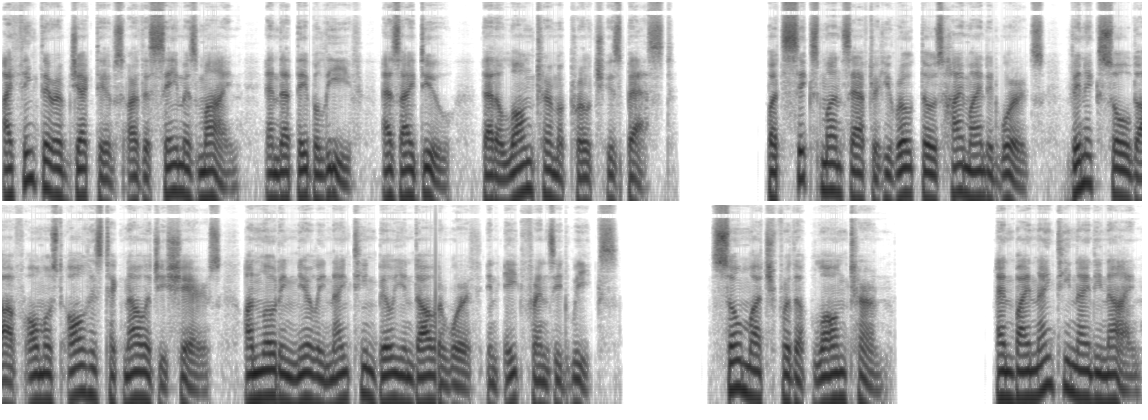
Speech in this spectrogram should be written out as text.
I think their objectives are the same as mine, and that they believe, as I do, that a long-term approach is best. But six months after he wrote those high-minded words, Vinik sold off almost all his technology shares, unloading nearly $19 billion worth in eight frenzied weeks. So much for the long term. And by 1999,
